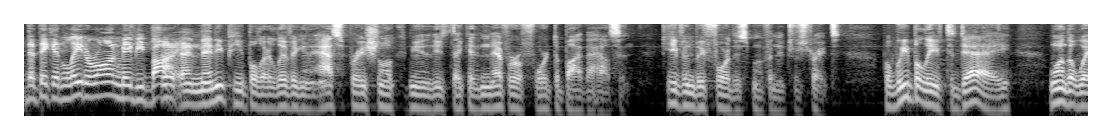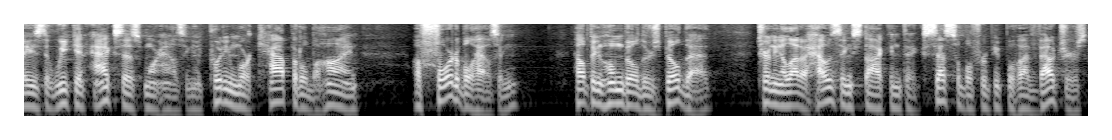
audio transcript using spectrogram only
that they can later on maybe buy. Sure, And many people are living in aspirational communities they could never afford to buy the house in, even before this move in interest rates. But we believe today one of the ways that we can access more housing and putting more capital behind affordable housing, helping home builders build that, turning a lot of housing stock into accessible for people who have vouchers.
